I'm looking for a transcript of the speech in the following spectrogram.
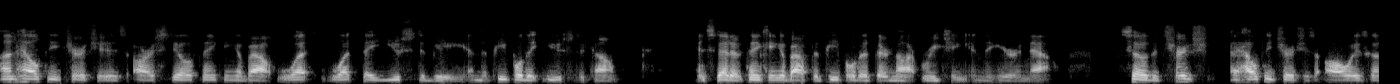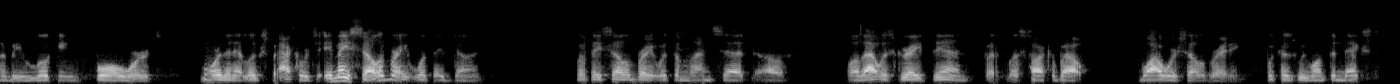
unhealthy churches are still thinking about what what they used to be and the people that used to come instead of thinking about the people that they're not reaching in the here and now. So the church a healthy church is always going to be looking forward more than it looks backwards. It may celebrate what they've done but they celebrate with the mindset of well that was great then but let's talk about why we're celebrating because we want the next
